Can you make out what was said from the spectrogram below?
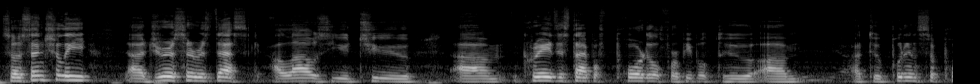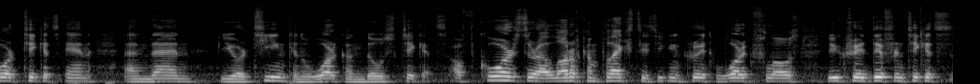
So essentially, uh, Jira Service Desk allows you to um, create this type of portal for people to um, uh, to put in support tickets in, and then your team can work on those tickets. Of course, there are a lot of complexities. You can create workflows, you create different tickets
